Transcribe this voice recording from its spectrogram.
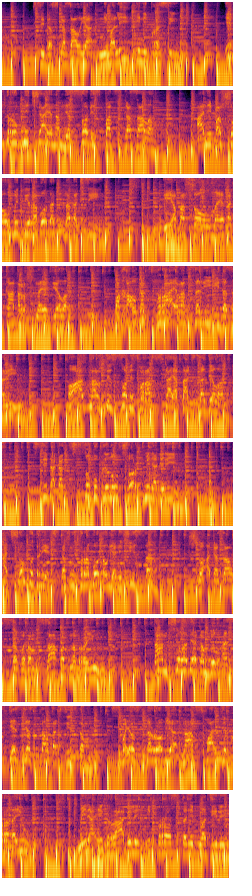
Себя сказал я, не моли и не проси И вдруг нечаянно мне совесть подсказала. А не пошел бы ты работать на такси. И я пошел на это каторжное дело. Пахал как фраер от зари и до зари. А однажды совесть воровская так задела. В себя как в суку плюнул, черт меня дери. О чем тут речь, скажу, сработал я нечисто. Что оказался в этом западном раю? Там человеком был, а здесь я стал таксистом. Свое здоровье на асфальте продаю. Меня и грабили, и просто не платили.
